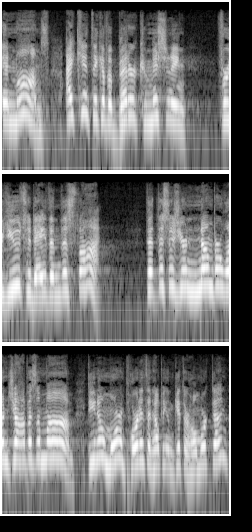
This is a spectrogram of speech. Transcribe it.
And moms, I can't think of a better commissioning for you today than this thought that this is your number one job as a mom. Do you know more important than helping them get their homework done?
